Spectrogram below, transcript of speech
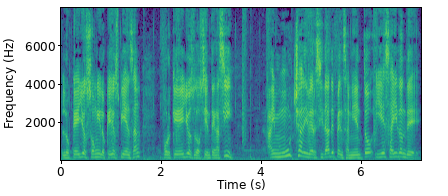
lo que ellos son y lo que ellos piensan, porque ellos lo sienten así. Hay mucha diversidad de pensamiento y es ahí donde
